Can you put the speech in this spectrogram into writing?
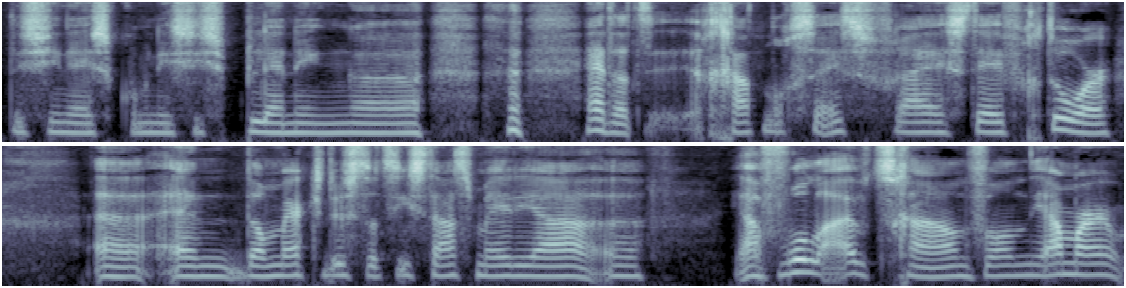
de Chinese communistische planning. Uh, dat gaat nog steeds vrij stevig door. Uh, en dan merk je dus dat die staatsmedia uh, ja, voluit gaan van ja, maar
